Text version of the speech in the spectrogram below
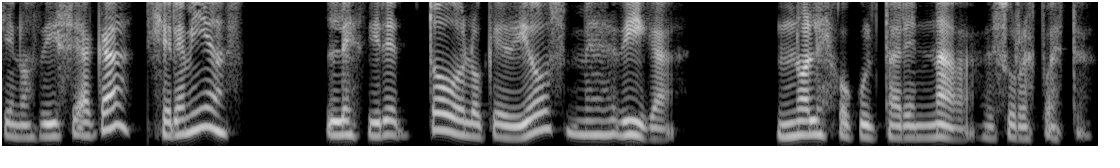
que nos dice acá Jeremías. Les diré todo lo que Dios me diga. No les ocultaré nada de su respuesta.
